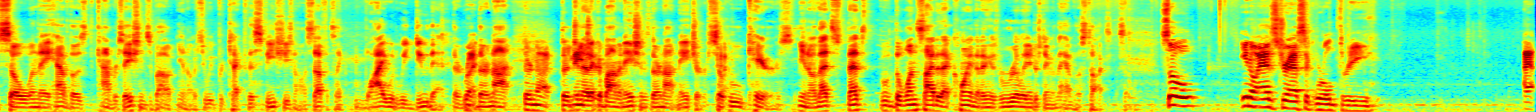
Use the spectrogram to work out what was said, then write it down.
So when they have those conversations about you know should we protect this species and all that stuff, it's like why would we do that? They're Right. they're not They're not. they're genetic abominations. They're not nature. So Yeah. who cares? You know that's that's the one side of that coin that I think is really interesting when they have those talks. So So, you know, as Jurassic World 3, I,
